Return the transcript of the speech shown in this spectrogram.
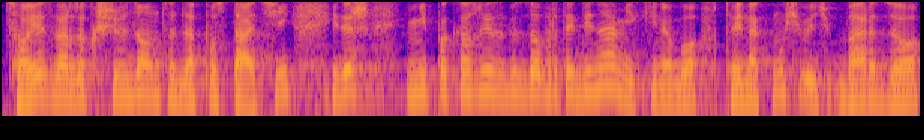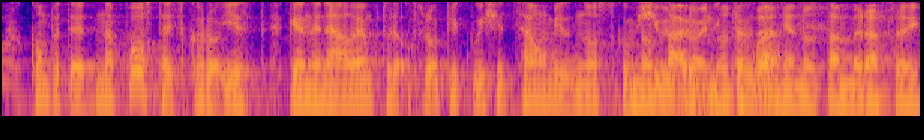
co jest bardzo krzywdzące dla postaci i też nie pokazuje zbyt dobrze tej tej dynamiki, no bo to jednak musi być bardzo kompetentna postać, skoro jest generałem, który, który opiekuje się całą jednostką no sił tak, zbrojnych. No prawda? dokładnie, no tam raczej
